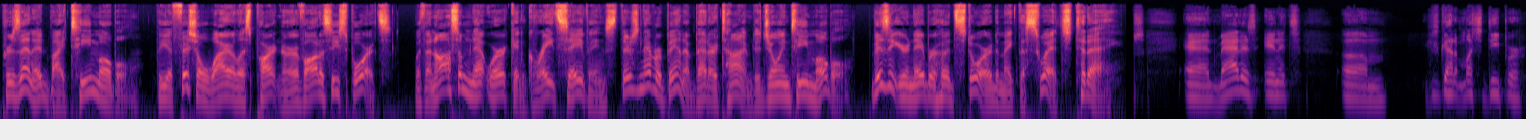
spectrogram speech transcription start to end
Presented by T Mobile, the official wireless partner of Audacy Sports. With an awesome network and great savings, there's never been a better time to join T Mobile. Visit your neighborhood store to make the switch today. And Matt is in it. Um, he's got a much deeper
